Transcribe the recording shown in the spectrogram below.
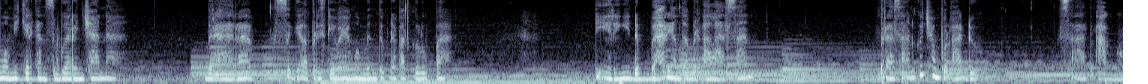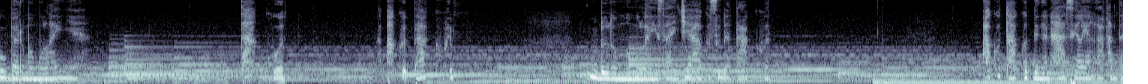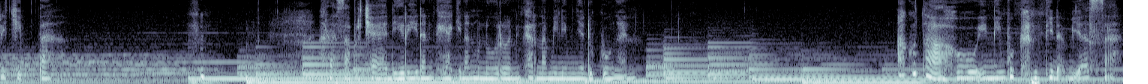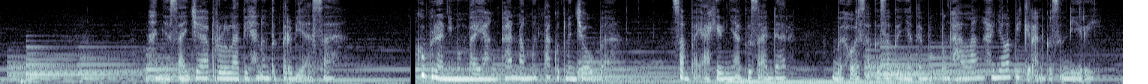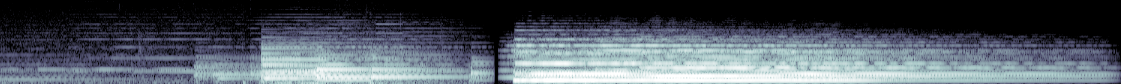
memikirkan sebuah rencana. Berharap segala peristiwa yang membentuk dapat kulupa. Diiringi debar yang tak beralasan, perasaanku campur aduk saat aku baru memulainya. Takut, aku takut. Belum memulai saja, aku sudah takut. Aku takut dengan hasil yang akan tercipta. Rasa percaya diri dan keyakinan menurun karena minimnya dukungan. Aku tahu ini bukan tidak biasa. Hanya saja perlu latihan untuk terbiasa. Aku berani membayangkan namun takut mencoba. Sampai akhirnya aku sadar bahwa satu-satunya tembok penghalang hanyalah pikiranku sendiri.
